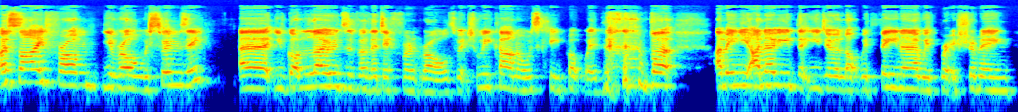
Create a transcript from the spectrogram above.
aside from your role with Swimzi, uh, you've got loads of other different roles which we can't always keep up with. but I mean, I know you, that you do a lot with FINA, with British Swimming.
